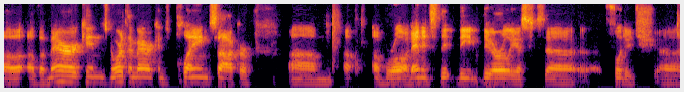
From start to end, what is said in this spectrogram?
uh, of Americans, North Americans playing soccer um, abroad, and it's the the, the earliest uh, footage uh,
